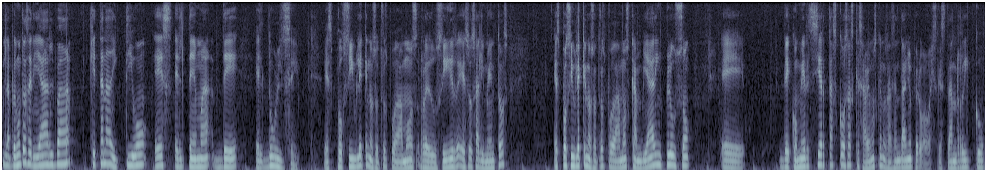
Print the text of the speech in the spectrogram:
la pregunta sería, Alba, ¿qué tan adictivo es el tema de el dulce? ¿Es posible que nosotros podamos reducir esos alimentos? ¿Es posible que nosotros podamos cambiar incluso eh, de comer ciertas cosas que sabemos que nos hacen daño, pero oh, es que es tan rico,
